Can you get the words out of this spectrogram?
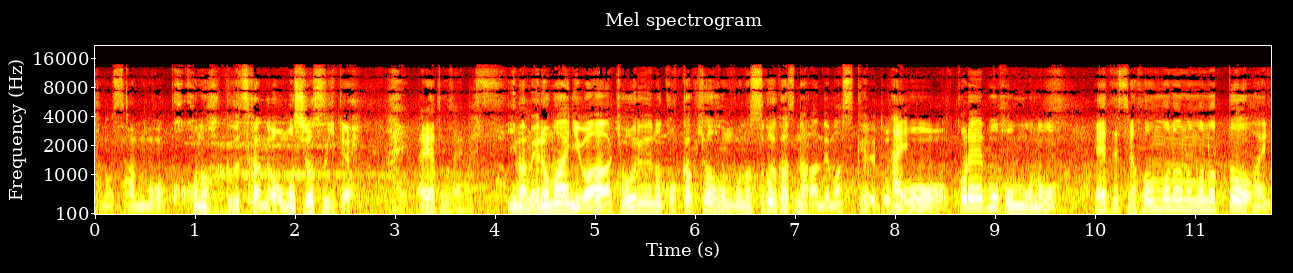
佐野さんもここの博物館が面白すぎて。はいありがとうございます。今目の前には恐竜の骨格標本ものすごい数並んでますけれども、はい。これも本物？えーとですね、本物のものと、はい。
